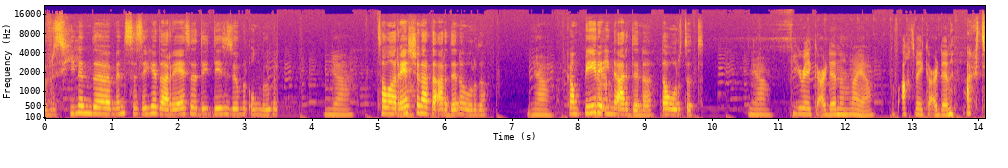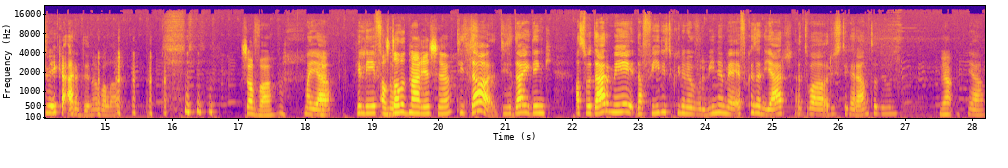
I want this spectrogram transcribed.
verschillende mensen zeggen dat reizen de- deze zomer onmogelijk Ja, Het zal een Ja. reisje naar de Ardennen worden. ja, Kamperen Ja. in de Ardennen, dat wordt het. ja. Vier weken Ardennen, nou ja. Of acht weken Ardennen. Acht weken Ardennen, voilà. Sava. Maar Ja. Je leeft Als nog. dat het maar is, hè. Het is dat, het is dat. Ik denk, als we daarmee dat virus kunnen overwinnen, met even een jaar het wat rustiger aan te doen. Ja, Ja.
